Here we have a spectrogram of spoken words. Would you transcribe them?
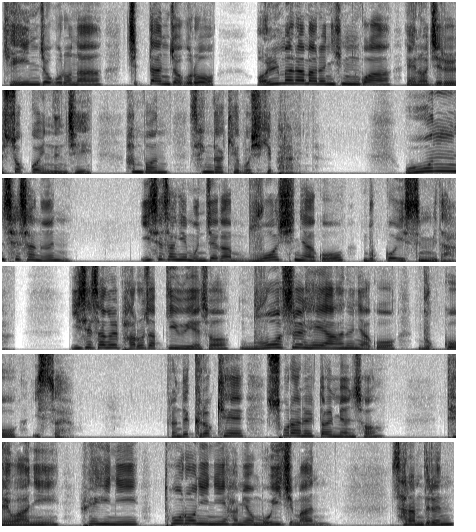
개인적으로나 집단적으로 얼마나 많은 힘과 에너지를 쏟고 있는지 한번 생각해 보시기 바랍니다. 온 세상은 이 세상의 문제가 무엇이냐고 묻고 있습니다. 이 세상을 바로잡기 위해서 무엇을 해야 하느냐고 묻고 있어요. 그런데 그렇게 소란을 떨면서 대화니 회의니 토론이니 하며 모이지만 사람들은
